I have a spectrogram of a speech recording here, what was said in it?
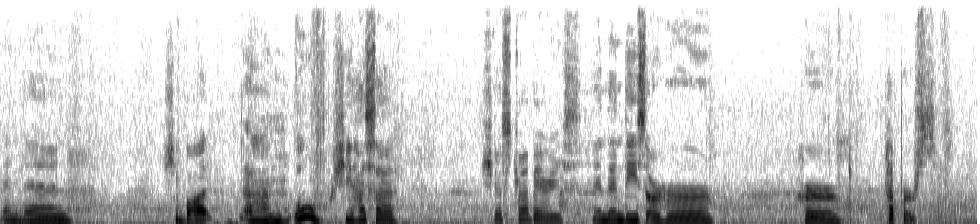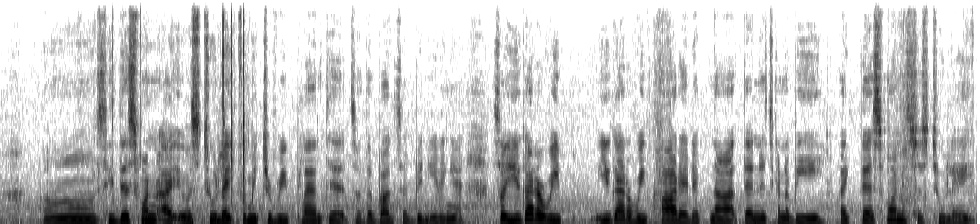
And then she bought um oh she has a she has strawberries. And then these are her her peppers. Oh see this one I, it was too late for me to replant it so the bugs have been eating it. So you gotta re you gotta repot it. If not then it's gonna be like this one it's just too late.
